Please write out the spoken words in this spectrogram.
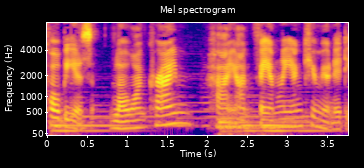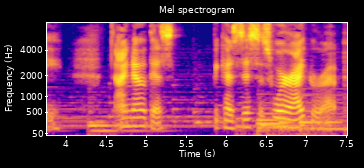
Colby is low on crime, high on family and community. I know this because this is where I grew up.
